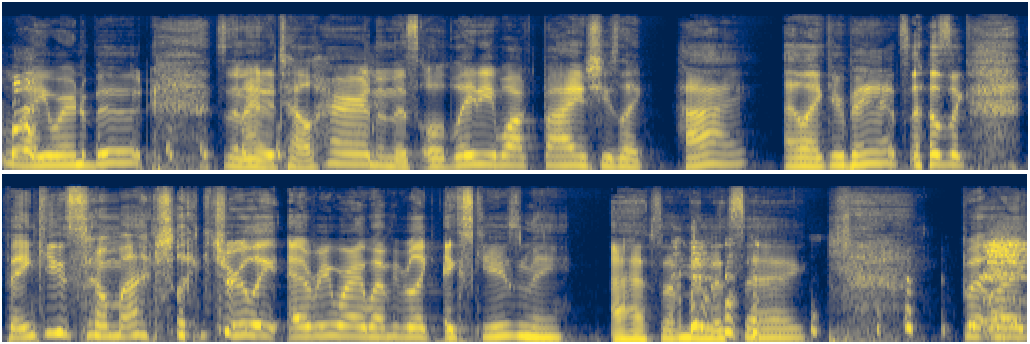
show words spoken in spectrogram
Why are you wearing a boot? So then I had to tell her, and then this old lady walked by, and she's like, Hi. I like your pants. I was like, thank you so much. Like, truly, everywhere I went, people were like, excuse me, I have something to say. but like,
